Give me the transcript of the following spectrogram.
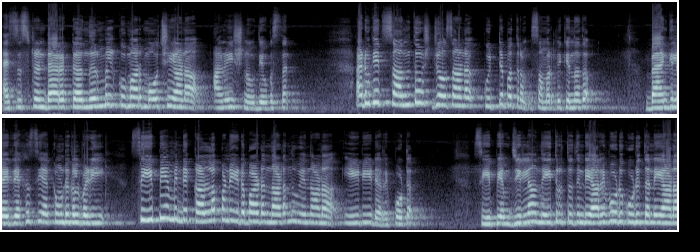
അസിസ്റ്റന്റ് ഡയറക്ടർ നിർമ്മൽ കുമാർ മോച്ചയാണ് അന്വേഷണ ഉദ്യോഗസ്ഥൻ. അഡ്വക്കേറ്റ് സന്തോഷ് ജോസാണ് കുറ്റപത്രം സമർപ്പിക്കുന്നത്. ബാങ്കിലെ രഹസ്യ അക്കൗണ്ടുകൾ വഴി സി പി എമ്മിന്റെ കള്ളപ്പണ ഇടപാട് നടന്നുവെന്നാണ് ഇ ഡിയുടെ റിപ്പോർട്ട്. സി പി എം ജില്ലാ നേതൃത്വത്തിന്റെ അറിവോടുകൂടി തന്നെയാണ്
